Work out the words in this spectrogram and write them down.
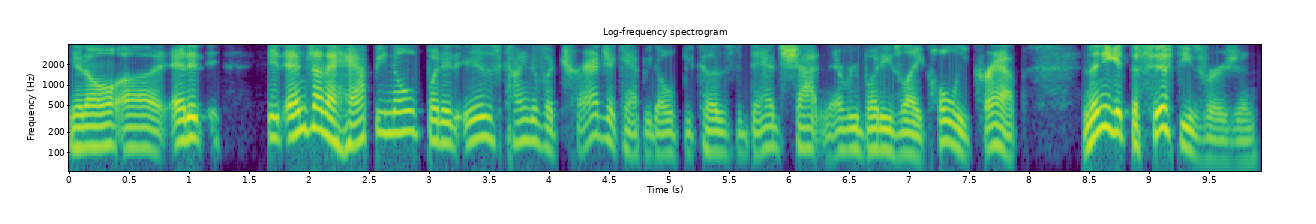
you know uh and it it ends on a happy note but it is kind of a tragic happy note because the dad's shot and everybody's like holy crap and then you get the 50s version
